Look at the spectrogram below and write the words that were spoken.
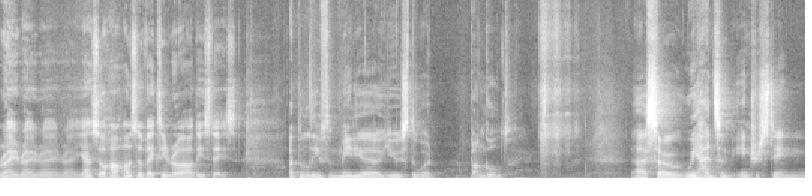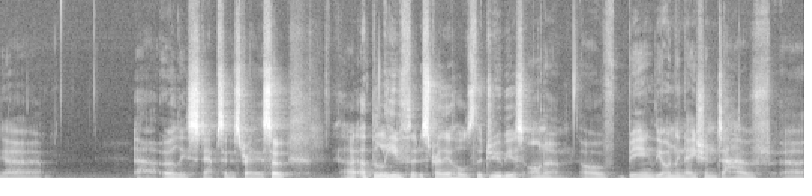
Right, right, right, right. Yeah. So how how's the vaccine rollout these days? I believe the media used the word bungled. Uh, so we had some interesting uh, uh, early steps in Australia. So uh, I believe that Australia holds the dubious honour of being the only nation to have uh,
